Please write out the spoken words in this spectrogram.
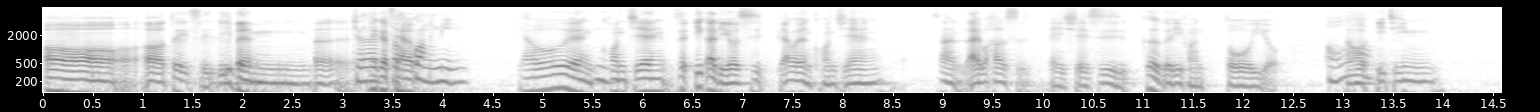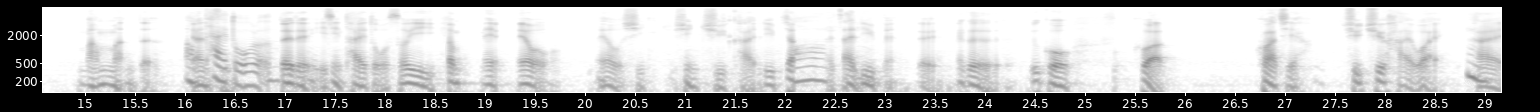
哦哦，对，是日本呃，那个表逛腻，表演空间这一个理由是表演空间，像 live house 那些是各个地方都有，哦，然后已经满满的，哦太多了，对对，已经太多，所以没没有没有兴兴趣开日比较在日本，对那个如果跨跨界去去海外开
